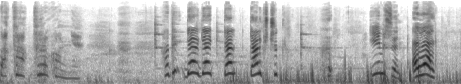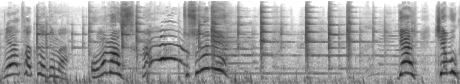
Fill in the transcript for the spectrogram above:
bırak bırak bırak anne. Hadi gel gel gel gel küçük. İyi misin? Evet. Biraz takıldı mı? Olamaz. Tutsun hani. Gel çabuk.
